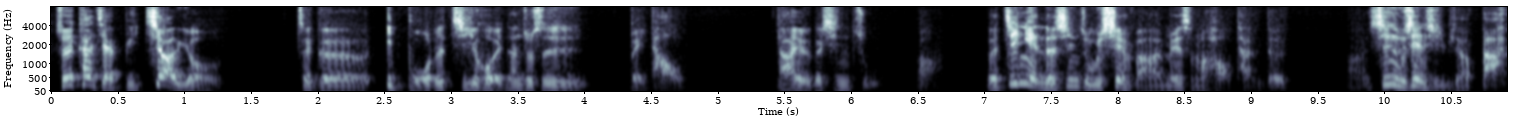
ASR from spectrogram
所以看起来比较有这个一搏的机会，那就是北桃，还有一个新竹今年的新竹县反而没什么好谈的啊，新竹县其实比较大，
